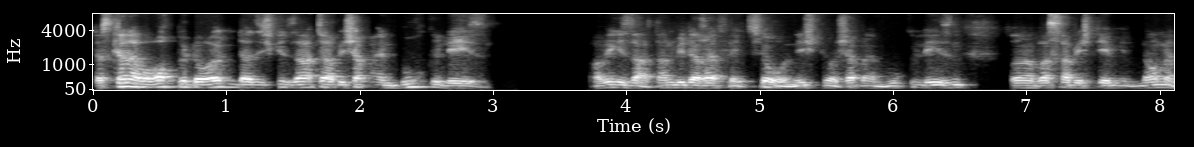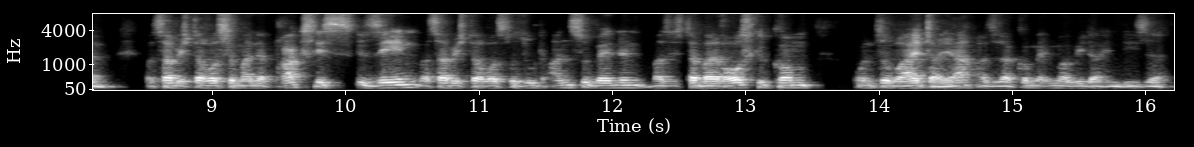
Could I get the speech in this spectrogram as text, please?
Das kann aber auch bedeuten, dass ich gesagt habe, ich habe ein Buch gelesen aber wie gesagt, dann wieder Reflexion. Nicht nur, ich habe ein Buch gelesen, sondern was habe ich dem entnommen? Was habe ich daraus für meine Praxis gesehen? Was habe ich daraus versucht anzuwenden? Was ist dabei rausgekommen? Und so weiter. Ja, also da kommen wir immer wieder in diese,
